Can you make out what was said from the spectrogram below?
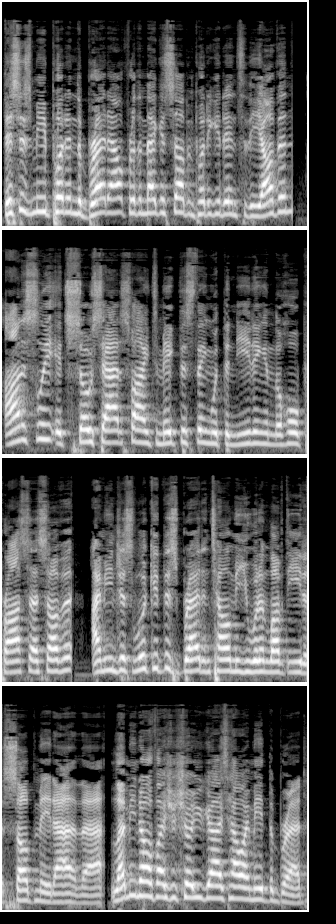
This is me putting the bread out for the mega sub and putting it into the oven. Honestly, it's so satisfying to make this thing with the kneading and the whole process of it. I mean, just look at this bread and tell me you wouldn't love to eat a sub made out of that. Let me know if I should show you guys how I made the bread.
